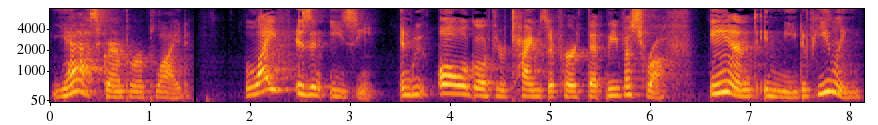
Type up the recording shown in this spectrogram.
Yes, Grandpa replied. Life isn't easy, and we all go through times of hurt that leave us rough and in need of healing.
